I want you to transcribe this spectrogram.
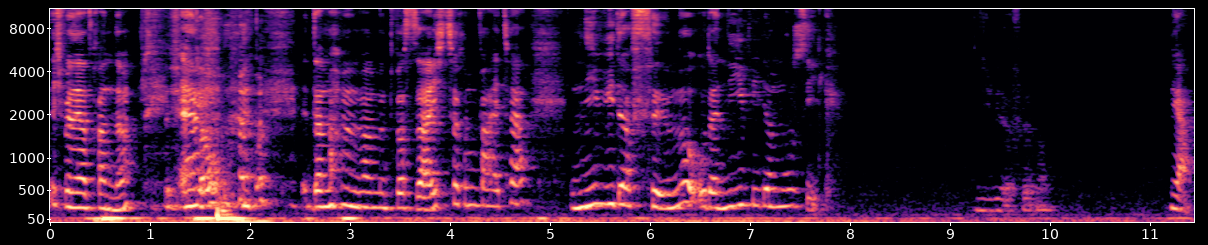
ich bin ja dran, ne? Ich ähm, dann machen wir mal mit was Seichterem weiter. Nie wieder Filme oder nie wieder Musik? Nie wieder Filme. Ja,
